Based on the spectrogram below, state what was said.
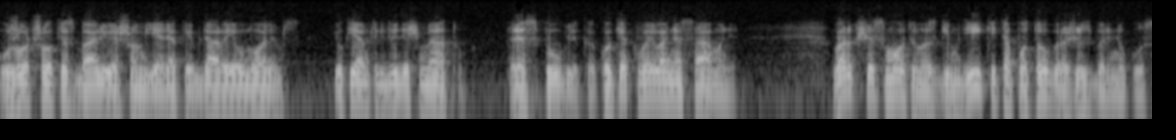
užuot šokęs baliuje šamjere, kaip dera jaunuoliams, juk jam tik 20 metų. Respublika, kokia kvaila nesąmonė. Vargšės motinos gimdykite po to gražius berniukus.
